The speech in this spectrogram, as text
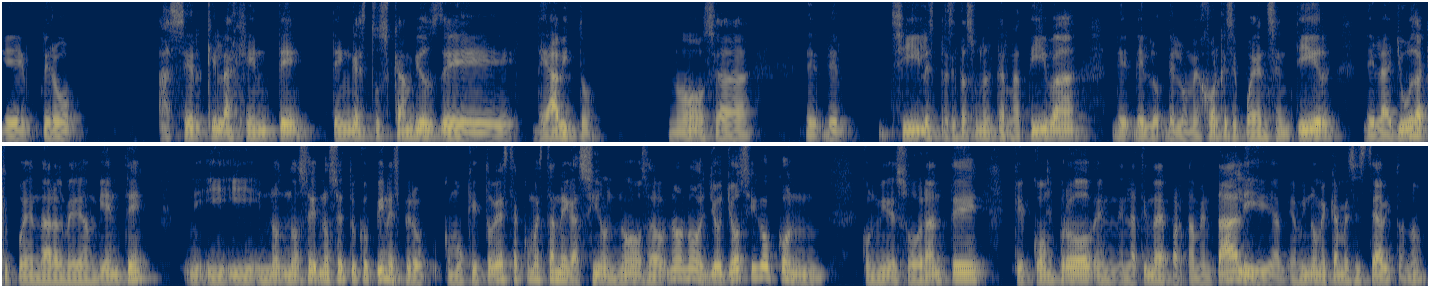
eh, pero hacer que la gente tenga estos cambios de, de hábito, ¿no? O sea, de, sí, les presentas una alternativa de, lo, mejor que se pueden sentir, de la ayuda que pueden dar al medio ambiente. Y, no, no, sé, no sé tú qué opinas, pero como que todavía está como esta negación, ¿no? O sea, no, no, yo, yo sigo con, con mi desodorante que compro en, la tienda departamental y a, mí no me cambies este hábito, ¿no?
